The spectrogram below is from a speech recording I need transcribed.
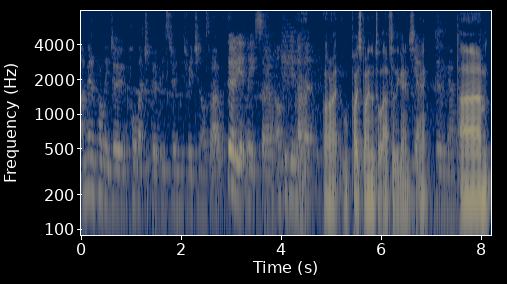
I'm going to probably do a whole bunch of burpees during these regionals. Well, 30 at least, so I'll give you another. All right, we'll postpone them until after the games. Yeah, Okay. there we go. Um,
